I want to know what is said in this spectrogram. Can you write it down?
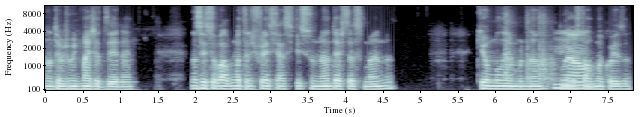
não temos muito mais a dizer, né? Não sei se houve alguma transferência assim esta semana que eu me lembro, não. Lembras-te de alguma coisa?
